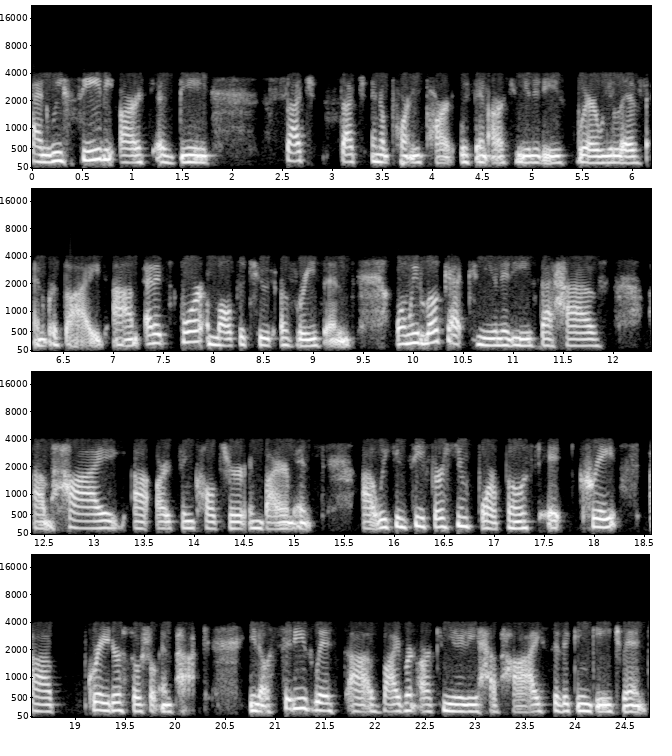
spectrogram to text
And we see the arts as being such such an important part within our communities where we live and reside. Um, and it's for a multitude of reasons. When we look at communities that have um, high uh, arts and culture environments, uh, we can see first and foremost it creates uh, greater social impact. You know, cities with uh, vibrant art community have high civic engagement.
